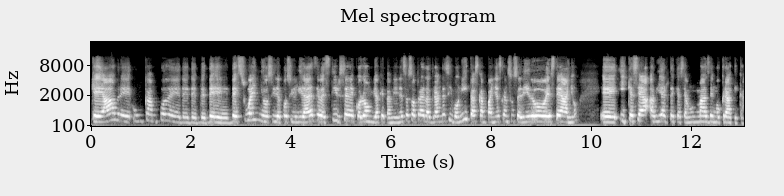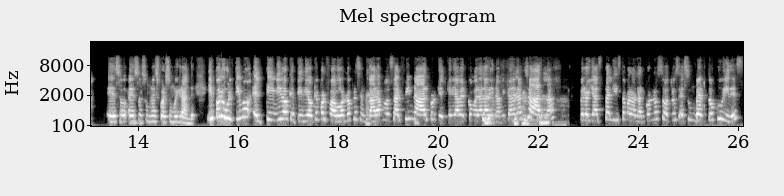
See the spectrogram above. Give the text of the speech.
que abre un campo de, de, de, de, sueños y de posibilidades de vestirse de Colombia, que también esa es otra de las grandes y bonitas campañas que han sucedido este año, eh, y que sea abierta y que sea más democrática. Eso, eso es un esfuerzo muy grande. Y por último, el tímido que pidió que por favor lo presentáramos al final, porque él quería ver cómo era la dinámica de la charla, pero ya está listo para hablar con nosotros, es Humberto Cuides,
